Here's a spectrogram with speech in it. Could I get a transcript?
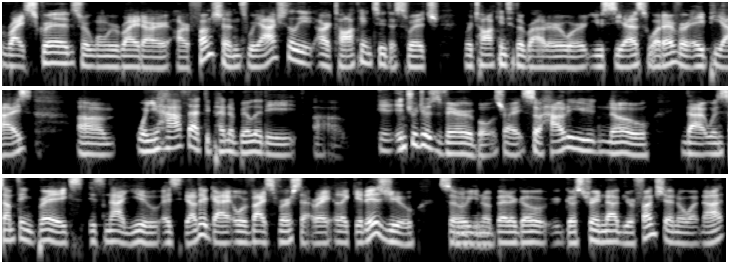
write scripts or when we write our our functions, we actually are talking to the switch, we're talking to the router or UCS, whatever APIs. Um, when you have that dependability, uh, it introduces variables, right? So how do you know that when something breaks, it's not you, it's the other guy, or vice versa, right? Like it is you, so you know better go go straighten up your function or whatnot.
